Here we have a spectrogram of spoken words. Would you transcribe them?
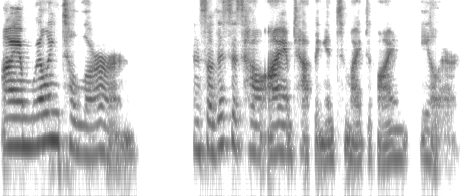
I am willing to learn. And so this is how I am tapping into my divine healer.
